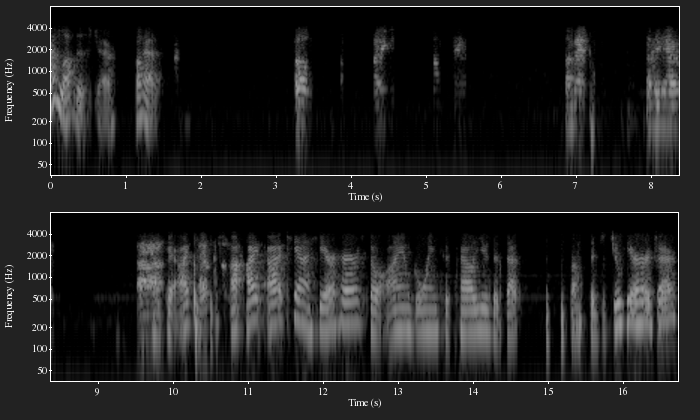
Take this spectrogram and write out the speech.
I love this, Jer. Go ahead. Oh, my name is I'm at, I'm in Arizona. Uh, Okay, I, I I I can't hear her, so I am going to tell you that that's something. Did you hear her, Jer?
